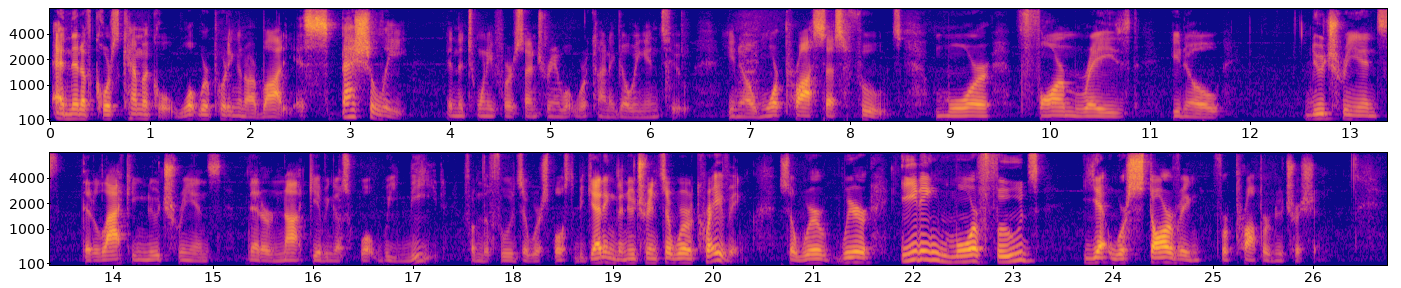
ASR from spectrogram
And then, of course, chemical, what we're putting in our body, especially in the 21st century and what we're kind of going into. You know, more processed foods, more farm raised, you know, nutrients that are lacking nutrients that are not giving us what we need from the foods that we're supposed to be getting, the nutrients that we're craving. So we're, we're eating more foods, yet we're starving for proper nutrition.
